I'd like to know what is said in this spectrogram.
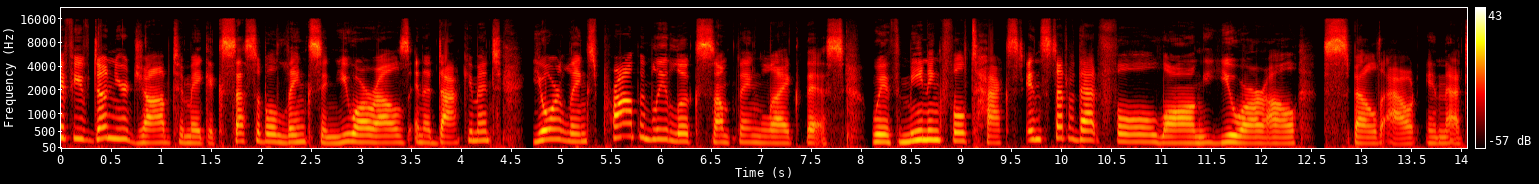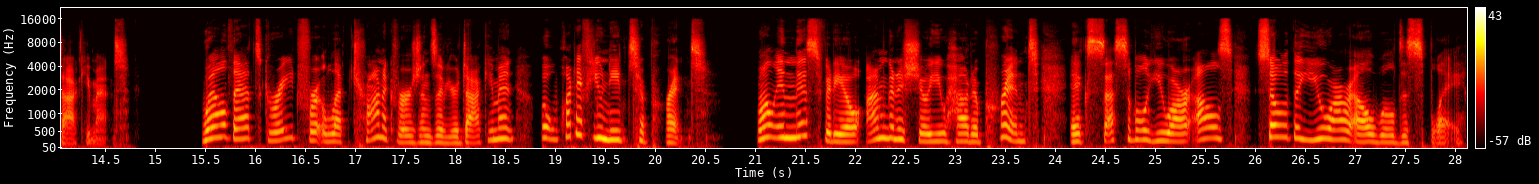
If you've done your job to make accessible links and URLs in a document, your links probably look something like this, with meaningful text instead of that full long URL spelled out in that document. Well, that's great for electronic versions of your document, but what if you need to print? Well, in this video, I'm going to show you how to print accessible URLs so the URL will display.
